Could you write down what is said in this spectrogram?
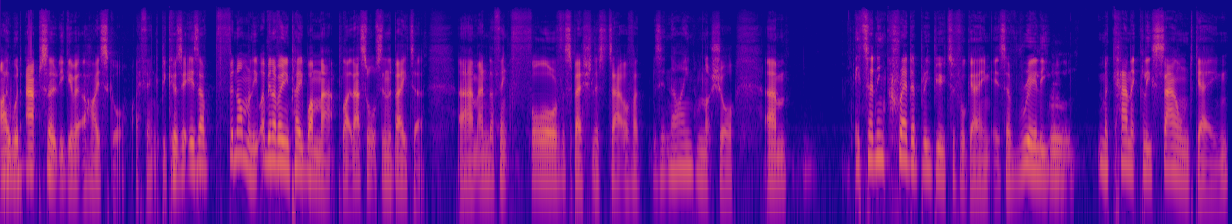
I would absolutely give it a high score. I think because it is a phenomenally. I mean, I've only played one map, like that's what's in the beta, um, and I think four of the specialists out of a, is it nine? I'm not sure. Um, it's an incredibly beautiful game. It's a really Mm. mechanically sound game,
